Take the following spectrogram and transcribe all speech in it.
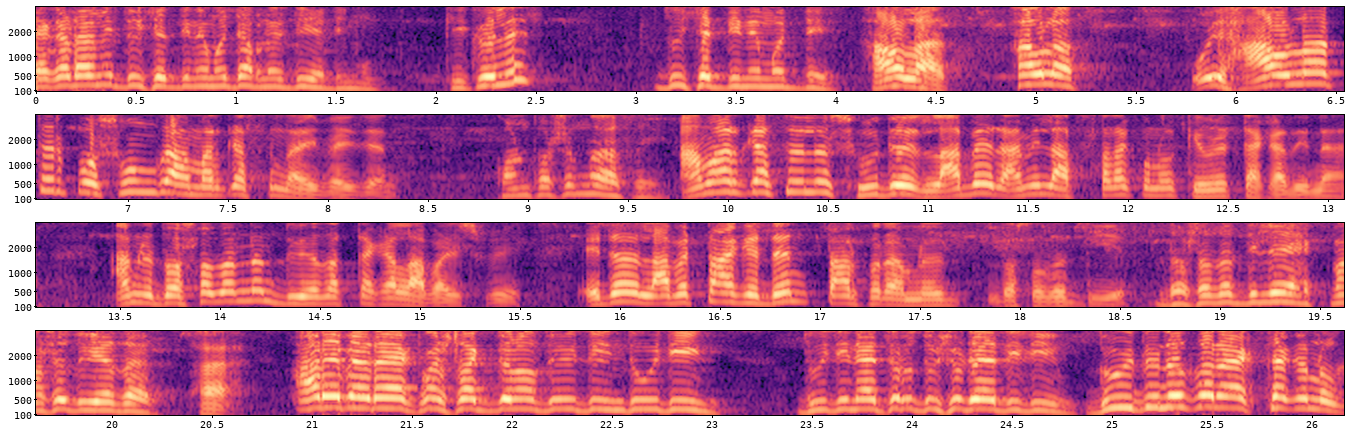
টাকাটা আমি দুই চার দিনের মধ্যে আপনার দিয়ে দিব কি কইলে? দুই চার দিনের মধ্যে। হাওলাত। হাওলাত। ওই হাওলাতের প্রসঙ্গ আমার কাছে নাই ভাইজান। কোন প্রসঙ্গ আছে? আমার কাছে হলো সুদের লাভের আমি লাভ ছাড়া কোনো কেউ টাকা দিই না। আপনি দশ হাজার নেন দুই হাজার টাকা লাভ আসবে। এটা লাভের আগে দেন তারপরে আপনি দশ হাজার দিয়ে। দশ হাজার দিলে এক মাসে দুই হাজার? হ্যাঁ। আরে বেটা এক মাস লাগবে না দুই দিন দুই দিন। দুই দিন তোর দুশো টাকা দিয়ে দিম। দুই দিনও করে এক সেকেন্ড হোক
